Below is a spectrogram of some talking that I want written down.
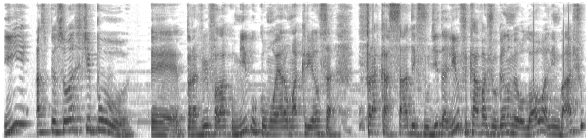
e as pessoas, tipo, é, para vir falar comigo, como era uma criança fracassada e fodida ali, eu ficava jogando meu LOL ali embaixo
